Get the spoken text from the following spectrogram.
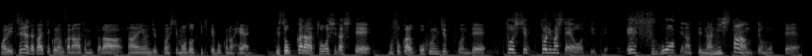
あれ、いつになったら帰ってくるんかなと思ったら、3、40分して戻ってきて僕の部屋に。で、そっから通し出して、もうそっから5分、10分で、通し、通りましたよって言って、え、すごーってなって何したんって思って、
